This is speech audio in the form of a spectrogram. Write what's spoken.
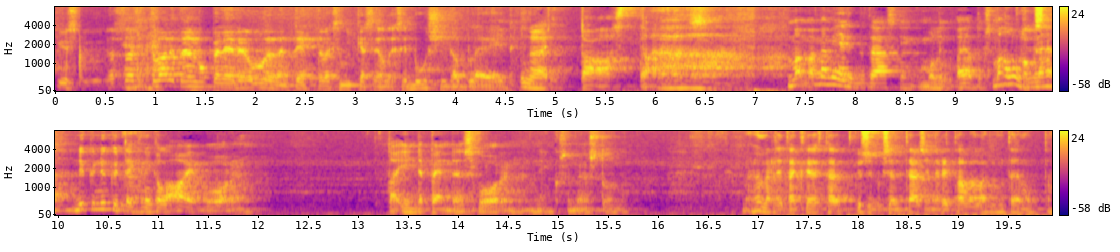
kysyy, jos saisitte valita jonkun peleiden uudelleen tehtäväksi, mikä se olisi? Bushido Blade. No taas taas. Mä, mä, mä, mietin tätä äsken, kun mulla oli ajatuksia. Mä haluaisin Onks- nähdä nyky, nykytekniikalla Ivoren. Tai Independence Warin, niin kuin se myös tuntuu. Mä ymmärsin tämän kysymyksen täysin eri tavalla kuin te, mutta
